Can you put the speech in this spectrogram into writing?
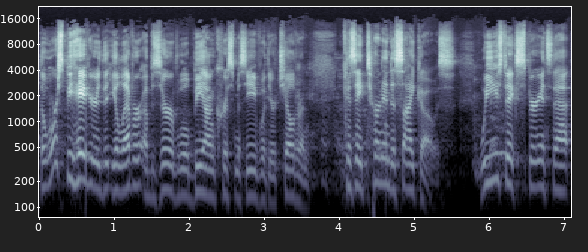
the worst behavior that you'll ever observe will be on Christmas Eve with your children because they turn into psychos. We used to experience that.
